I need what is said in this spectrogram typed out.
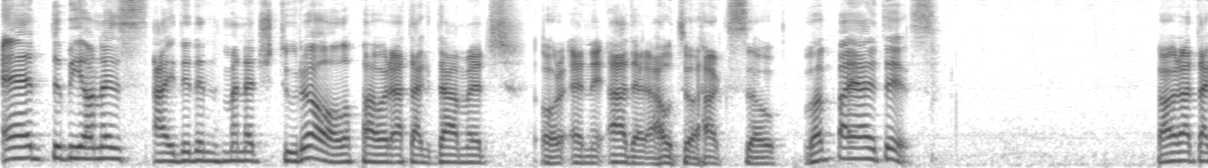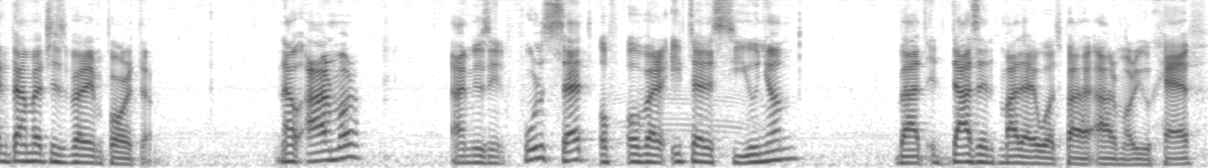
And to be honest, I didn't manage to roll power attack damage or any other auto axe, so vampire it is. Power attack damage is very important. Now armor, I'm using full set of Over Overeater's Union, but it doesn't matter what power armor you have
